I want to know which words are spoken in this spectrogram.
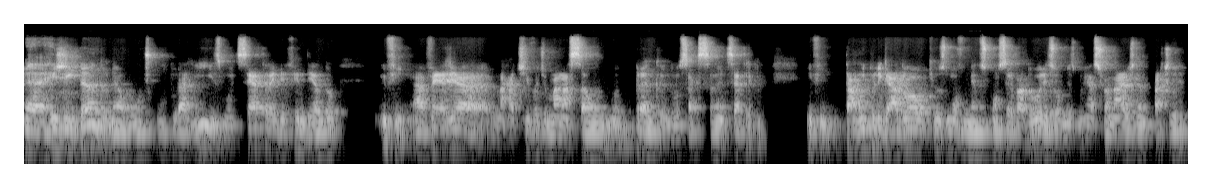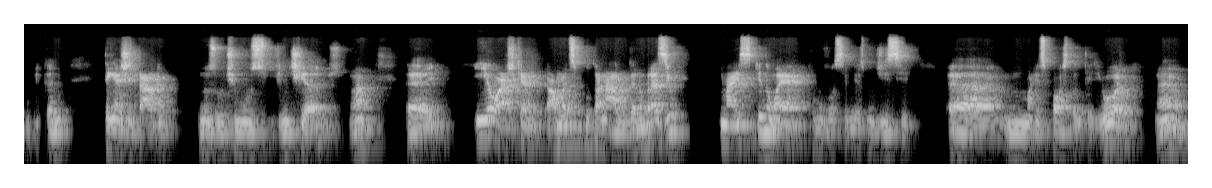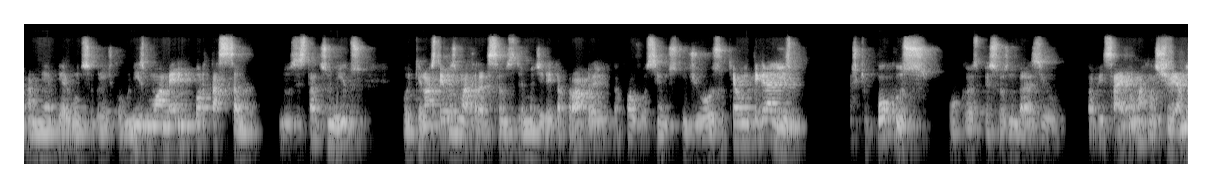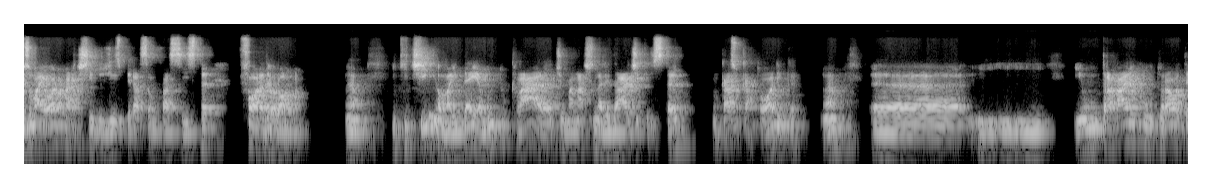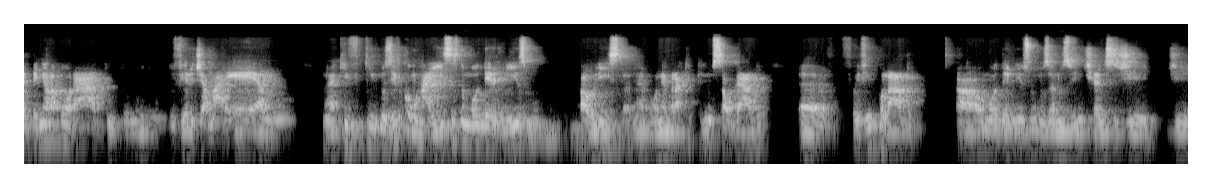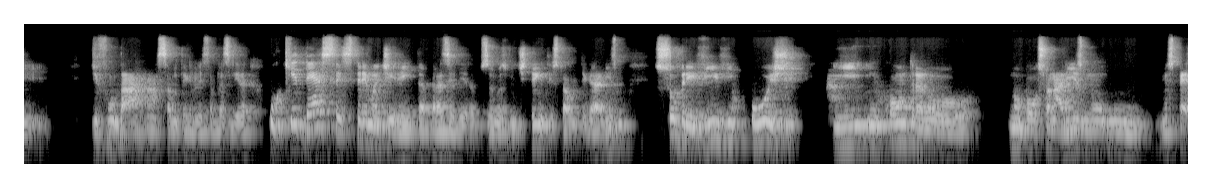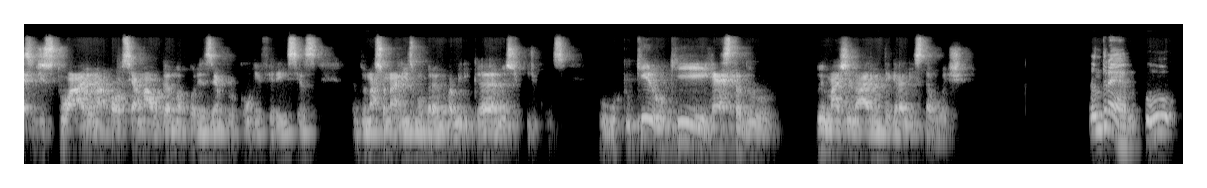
é, rejeitando né, o multiculturalismo, etc., e defendendo, enfim, a velha narrativa de uma nação branca, anglo-saxã, etc., que, enfim, está muito ligado ao que os movimentos conservadores ou mesmo reacionários dentro do Partido Republicano têm agitado nos últimos 20 anos. Né? É, e eu acho que há uma disputa análoga no Brasil, mas que não é, como você mesmo disse, uh, uma resposta anterior, né, a minha pergunta sobre o anticomunismo, uma mera importação dos Estados Unidos, porque nós temos uma tradição de extrema-direita própria, da qual você é um estudioso, que é o integralismo. Acho que poucos, poucas pessoas no Brasil talvez saibam, mas nós tivemos o maior partido de inspiração fascista fora da Europa né? e que tinha uma ideia muito clara de uma nacionalidade cristã, no caso católica, né? Uh, e, e, um trabalho cultural até bem elaborado do, do verde e amarelo, né? que, que, inclusive com raízes no modernismo paulista. Né? Lembrar que Plínio Salgado uh, foi vinculado ao modernismo nos anos 20, antes de, de de fundar a Ação Integralista Brasileira. O que dessa extrema-direita brasileira dos anos 20 e 30, isto é, o integralismo, sobrevive hoje e encontra no, no bolsonarismo um, uma espécie de estuário na qual se amalgama, por exemplo, com referências do nacionalismo branco-americano, esse tipo de coisa. O, o, que, o que resta do, do imaginário integralista hoje? André, o,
